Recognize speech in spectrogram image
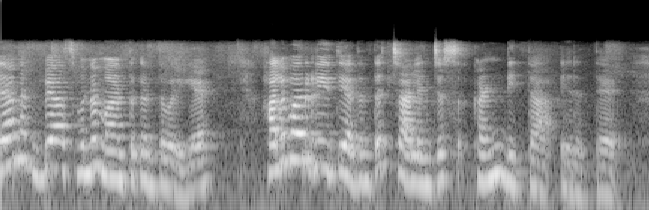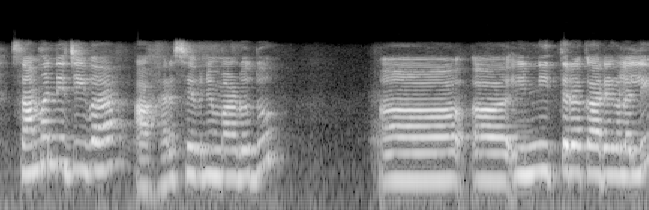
ಧ್ಯಾನಾಭ್ಯಾಸವನ್ನು ಮಾಡ್ತಕ್ಕಂಥವರಿಗೆ ಹಲವಾರು ರೀತಿಯಾದಂಥ ಚಾಲೆಂಜಸ್ ಖಂಡಿತ ಇರುತ್ತೆ. ಸಾಮಾನ್ಯ ಜೀವ ಆಹಾರ ಸೇವನೆ ಮಾಡೋದು ಇನ್ನಿತರ ಕಾರ್ಯಗಳಲ್ಲಿ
